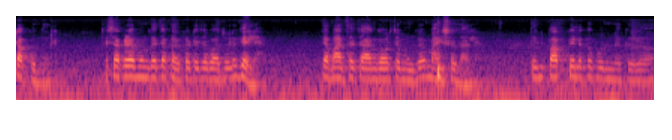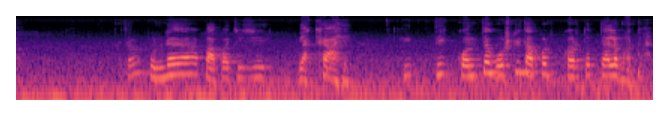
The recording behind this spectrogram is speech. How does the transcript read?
टाकून दिलं. ते सगळ्या मुंग्या त्या खरकटाच्या बाजूला गेल्या. त्या माणसाच्या अंगावरच्या मुंग्या माहिशा झाल्या. त्यांनी पाप केलं का पुण्य केलं? त्याच्यामुळे पुण्य पापाची जी व्याख्या आहे ही ती कोणत्या गोष्टीत आपण करतो त्याला महत्त्व आहे.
